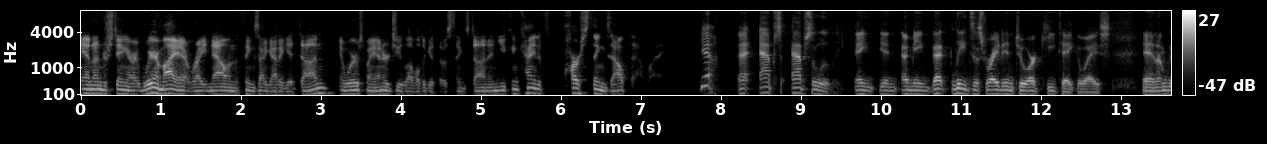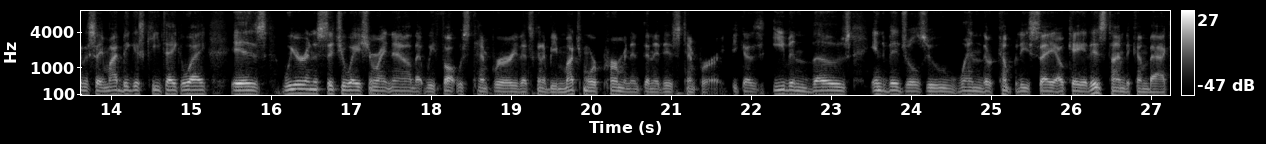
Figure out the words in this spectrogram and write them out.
and understanding, all right, where am I at right now and the things I got to get done and where's my energy level to get those things done? And you can kind of parse things out that way. Yeah, Abs- absolutely. And, and, I mean, that leads us right into our key takeaways. And I'm going to say my biggest key takeaway is we're in a situation right now that we thought was temporary that's going to be much more permanent than it is temporary. Because even those individuals who, when their companies say, okay, it is time to come back,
